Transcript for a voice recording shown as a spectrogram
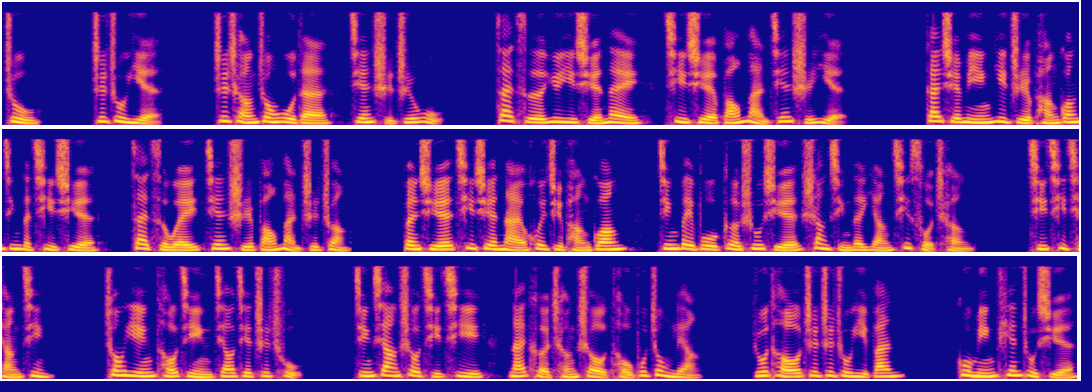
柱，支柱也，支承重物的坚实之物，在此寓意穴内气血饱满坚实也。该穴名意指膀胱经的气血在此为坚实饱满之状。本穴气血乃汇聚膀胱经背部各腧穴上行的阳气所成，其气强劲，充盈头颈交接之处，颈项受其气，乃可承受头部重量，如头之支柱一般。故名天柱穴。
